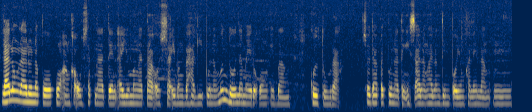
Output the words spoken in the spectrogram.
Lalong-lalo na po kung ang kausap natin ay yung mga tao sa ibang bahagi po ng mundo na mayroong ibang kultura. So, dapat po nating isaalang-alang din po yung kanilang mm,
